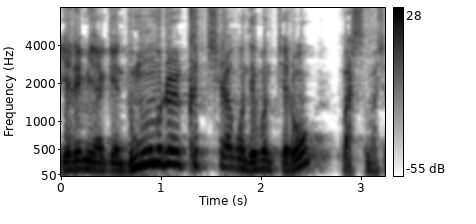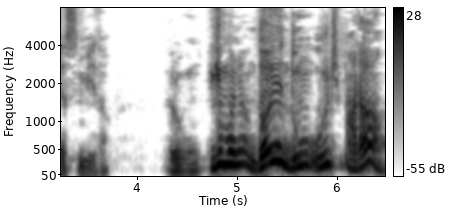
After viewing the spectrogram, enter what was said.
예레미야에게 눈물을 그치라고 네 번째로 말씀하셨습니다. 여러분, 이게 뭐냐? 너의 눈 울지 마라.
